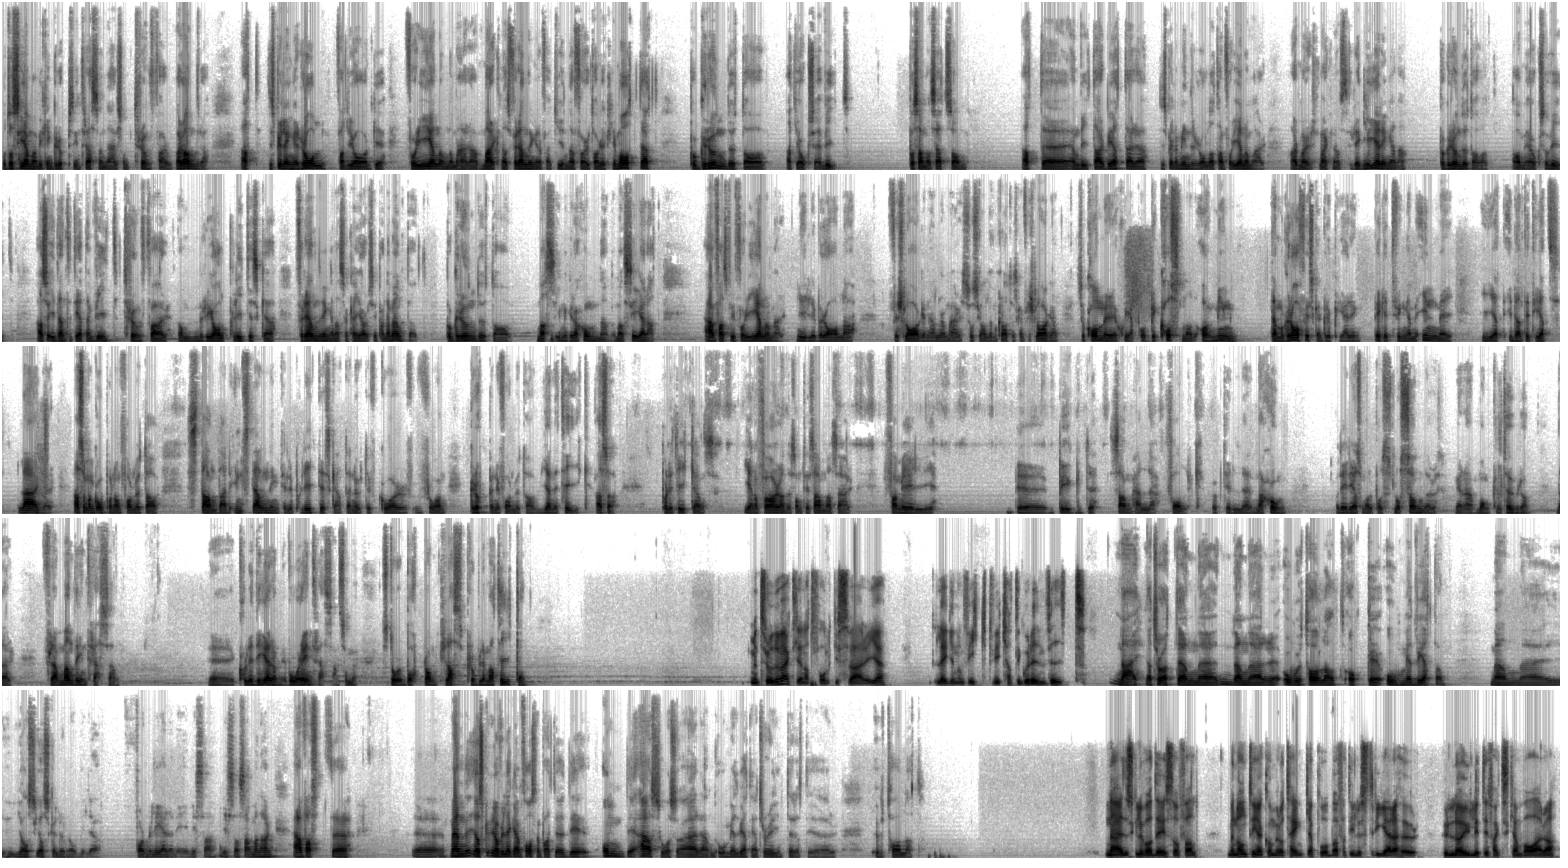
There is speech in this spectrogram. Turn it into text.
Och då ser man vilken grupps intressen det är som trumfar varandra. Att det spelar ingen roll ifall jag får igenom de här marknadsförändringarna för att gynna företagarklimatet på grund utav att jag också är vit. På samma sätt som att eh, en vit arbetare, det spelar mindre roll att han får igenom de här arbetsmarknadsregleringarna på grund utav att ja, men jag är också vit. Alltså identiteten vit trumfar de realpolitiska förändringarna som kan göras i parlamentet på grund utav massimmigrationen och man ser att även fast vi får igenom de här nyliberala förslagen eller de här socialdemokratiska förslagen så kommer det ske på bekostnad av min demografiska gruppering vilket tvingar mig in mig i ett identitetsläger. Alltså man går på någon form utav standardinställning till det politiska, att den utgår från gruppen i form av genetik. Alltså politikens genomförande som tillsammans är familj, eh, bygd, samhälle, folk upp till nation. Och det är det som håller på att slås sönder med den här mångkulturen där främmande intressen eh, kolliderar med våra intressen som står bortom klassproblematiken. Men tror du verkligen att folk i Sverige lägger någon vikt vid kategorin vit? Nej, jag tror att den, eh, den är outtalad och eh, omedveten. Men eh, jag, jag skulle nog vilja formulera det i vissa, vissa sammanhang. Även fast men jag, jag vill lägga en fasen på att det, det, om det är så så är den omedveten. Jag tror inte att det är uttalat. Nej, det skulle vara det i så fall. Men någonting jag kommer att tänka på bara för att illustrera hur, hur löjligt det faktiskt kan vara.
